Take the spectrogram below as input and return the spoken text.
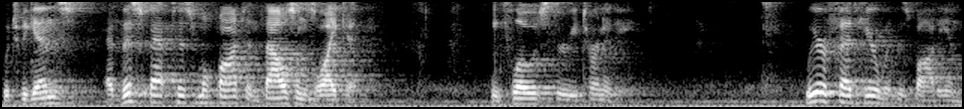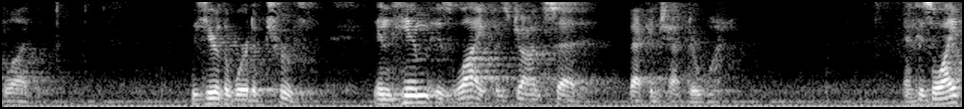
which begins at this baptismal font and thousands like it, and flows through eternity. We are fed here with his body and blood we hear the word of truth. In him is life, as John said back in chapter 1. And his life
